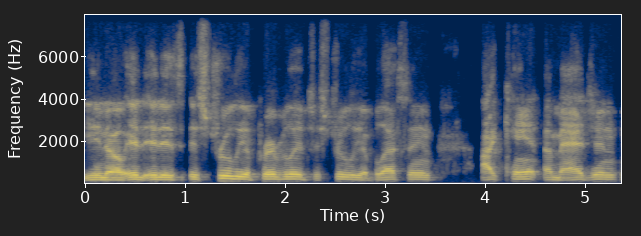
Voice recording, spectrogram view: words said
You know, it, it is it's truly a privilege. It's truly a blessing. I can't imagine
